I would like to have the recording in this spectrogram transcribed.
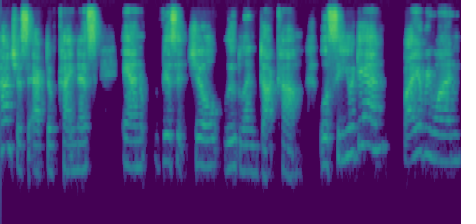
conscious act of kindness and visit jilllublin.com. We'll see you again. Bye, everyone.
